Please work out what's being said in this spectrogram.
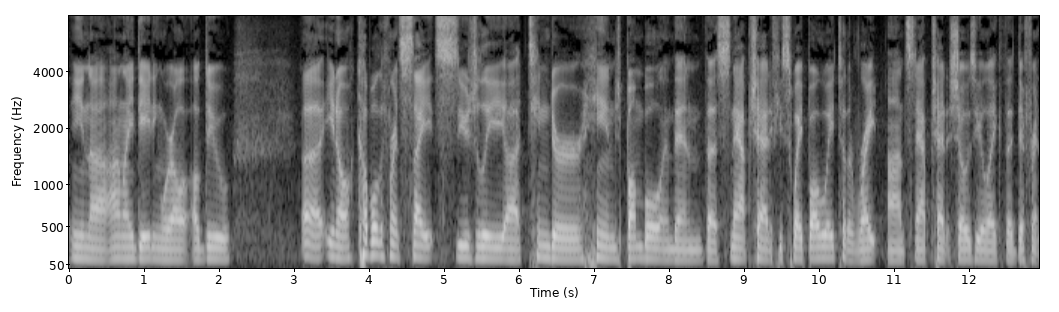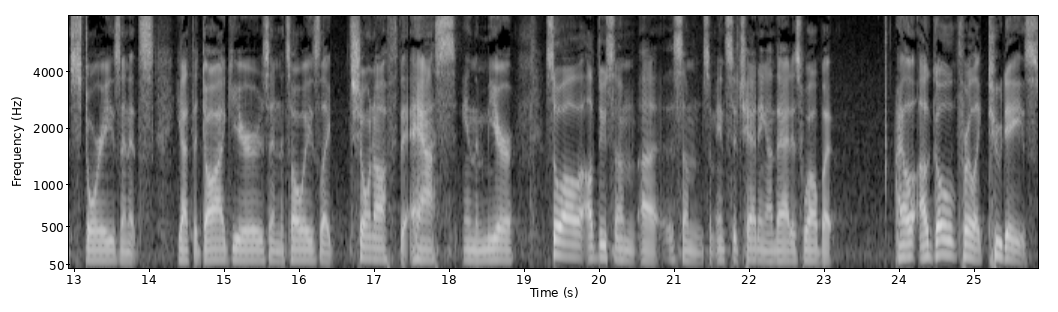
in uh, online dating where I'll, I'll do uh, you know, a couple different sites, usually uh, Tinder, Hinge, Bumble, and then the Snapchat. If you swipe all the way to the right on Snapchat, it shows you like the different stories, and it's you got the dog ears, and it's always like showing off the ass in the mirror. So I'll I'll do some uh, some some insta chatting on that as well, but I'll I'll go for like two days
